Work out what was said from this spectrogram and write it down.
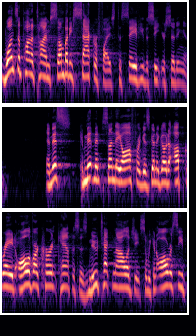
Once upon a time, somebody sacrificed to save you the seat you're sitting in. And this Commitment Sunday offering is going to go to upgrade all of our current campuses, new technology, so we can all receive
